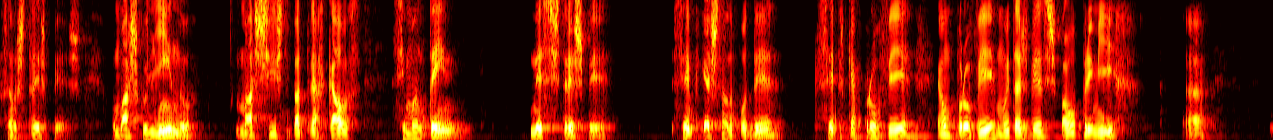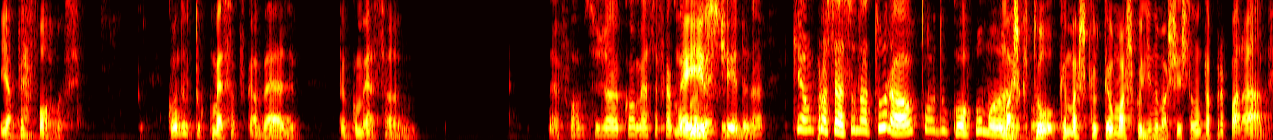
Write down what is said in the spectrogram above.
São os três P's. O masculino, machista e patriarcal se mantém nesses três P. Sempre quer estar no sempre quer prover, é um prover muitas vezes para oprimir, né? e a performance. Quando tu começa a ficar velho, tu começa É, fome, você já começa a ficar é comprometido, né? Que é um processo natural pô, do corpo humano. mas que, tu, mas que o teu masculino machista não está preparado.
